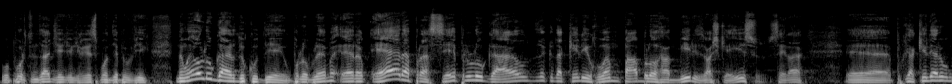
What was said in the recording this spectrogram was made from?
oportunidade de, de responder para o Vig. Não é o lugar do Cudê. O problema era para ser para o lugar da- daquele Juan Pablo Ramírez, acho que é isso, sei lá. É, porque aquele era o,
